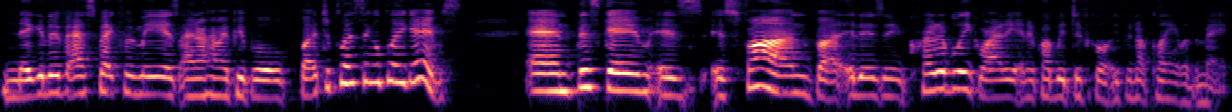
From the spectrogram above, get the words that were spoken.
negative aspect for me is I know how many people like to play single player games. And this game is is fun, but it is incredibly grindy and incredibly difficult if you're not playing it with a mate.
